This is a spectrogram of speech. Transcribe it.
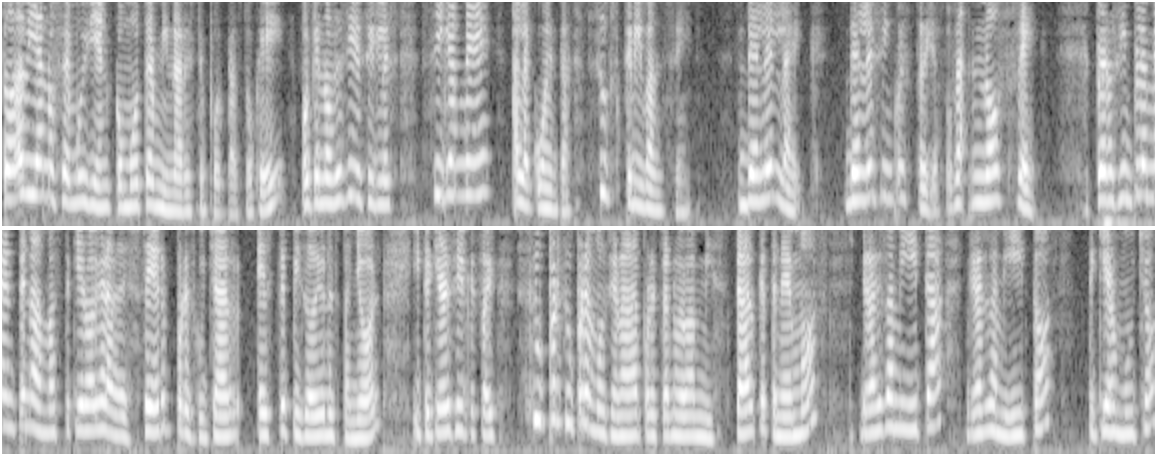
todavía no sé muy bien cómo terminar este podcast, ¿ok? Porque no sé si decirles, síganme a la cuenta, suscríbanse, denle like, denle cinco estrellas, o sea, no sé. Pero simplemente nada más te quiero agradecer por escuchar este episodio en español y te quiero decir que estoy súper, súper emocionada por esta nueva amistad que tenemos. Gracias amiguita, gracias amiguito, te quiero mucho,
